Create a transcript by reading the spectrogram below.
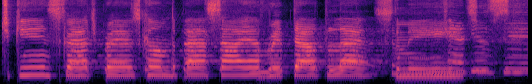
Chicken scratch prayers come to pass. I have ripped out the last of me. Can't you see?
